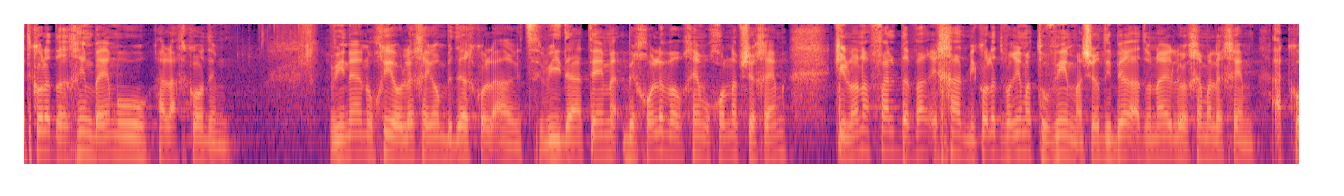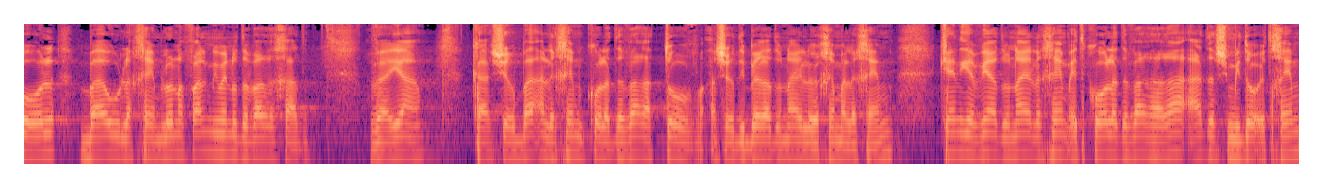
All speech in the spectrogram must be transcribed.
את כל הדרכים בהם הוא הלך קודם. והנה אנוכי הולך היום בדרך כל הארץ, וידעתם בכל לבבכם ובכל נפשכם, כי לא נפל דבר אחד מכל הדברים הטובים אשר דיבר אדוני אלוהיכם עליכם. הכל באו לכם, לא נפל ממנו דבר אחד. והיה כאשר בא עליכם כל הדבר הטוב אשר דיבר אדוני אלוהיכם עליכם, כן יביא אדוני אליכם את כל הדבר הרע עד השמידו אתכם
